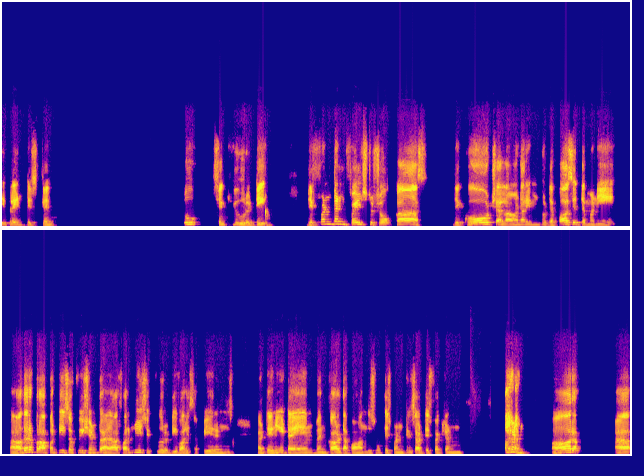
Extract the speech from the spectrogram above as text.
the plaintiff's claim to security defendant fails to show cause, the court shall order him to deposit the money or other property sufficient to or furnish security for his appearance at any time when called upon. The suit is until satisfaction or uh,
